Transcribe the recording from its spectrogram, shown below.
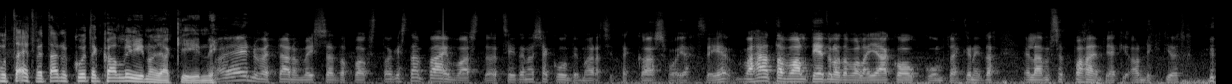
Mutta et vetänyt kuitenkaan liinoja kiinni. No en vetänyt missään tapauksessa. Oikeastaan päinvastoin, että siitä ne sekuntimäärät sitten kasvoja. Siihen vähän tavalla, tietyllä tavalla jää koukkuun, mutta ehkä niitä elämässä pahempiakin addiktioita.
